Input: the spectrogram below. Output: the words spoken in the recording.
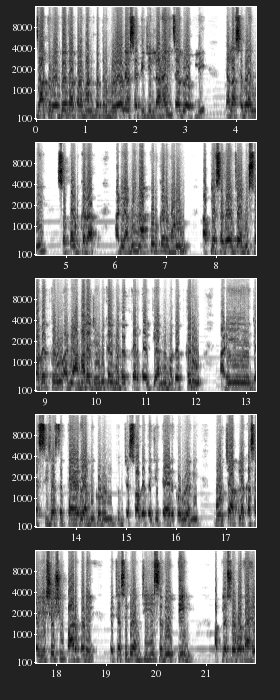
जात वैधता प्रमाणपत्र मिळवण्यासाठी जी लढाई चालू आहे आपली त्याला सगळ्यांनी सपोर्ट करा. आणि आम्ही नागपूरकर म्हणून आपल्या सगळ्यांचे आम्ही स्वागत करू आणि आम्हाला जेवढी काही मदत करता येईल ती आम्ही मदत करू. आणि जास्तीत जास्त तयारी आम्ही करून तुमच्या स्वागताची तयारी करू आणि मोर्चा आपला कसा यशस्वी पार पडेल त्याच्यासाठी आमची ही सगळी टीम आपल्यासोबत आहे.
